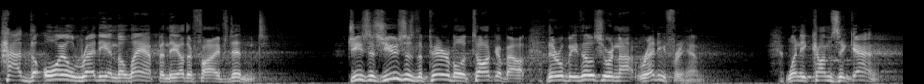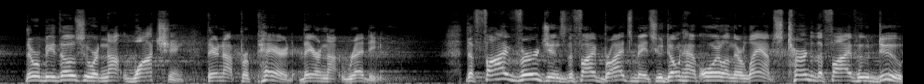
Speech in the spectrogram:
had the oil ready in the lamp and the other five didn't. Jesus uses the parable to talk about there will be those who are not ready for him when he comes again. There will be those who are not watching. They're not prepared. They are not ready. The five virgins, the five bridesmaids who don't have oil in their lamps, turn to the five who do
